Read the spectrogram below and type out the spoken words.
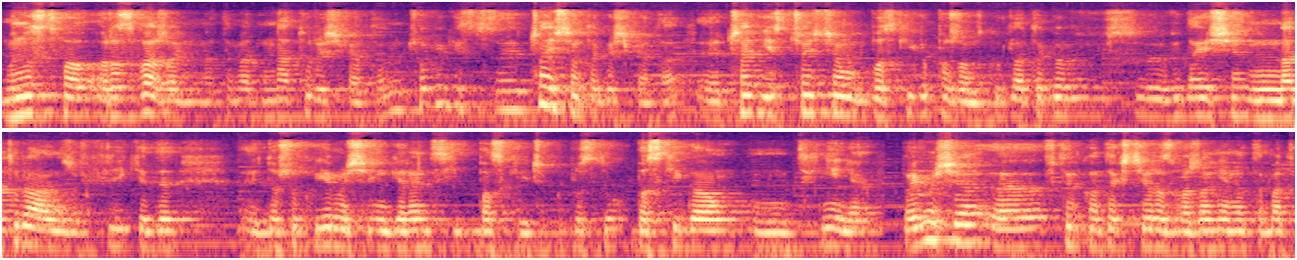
mnóstwo rozważań na temat natury świata. Człowiek jest e, częścią tego świata, e, jest częścią boskiego porządku, dlatego wydaje się naturalne, że w chwili, kiedy e, doszukujemy się ingerencji boskiej, czy po prostu boskiego mm, tchnienia, pojawią się w tym kontekście rozważania na temat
